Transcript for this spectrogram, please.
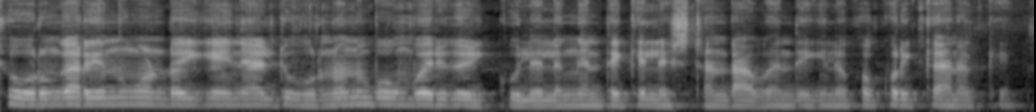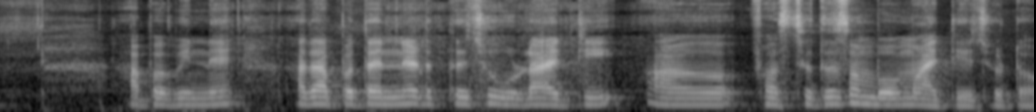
ചോറും കറിയൊന്നും കൊണ്ടുപോയി കഴിഞ്ഞാൽ ടൂറിനൊന്നും പോകുമ്പോൾ അവർ കഴിക്കൂലല്ലോ. ഇങ്ങനത്തെയൊക്കെയല്ലേ ഇഷ്ടം ഉണ്ടാവും എന്തെങ്കിലുമൊക്കെ കുറിക്കാനൊക്കെ. അപ്പോൾ പിന്നെ അത് തന്നെ എടുത്ത് ചൂടാറ്റി ഫസ്റ്റത്തെ സംഭവം മാറ്റി വെച്ചു കേട്ടോ.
